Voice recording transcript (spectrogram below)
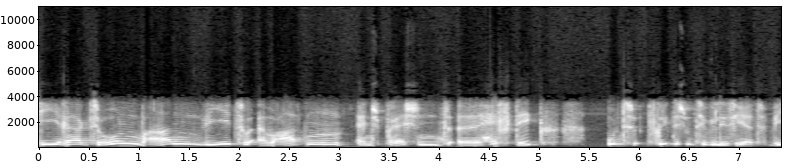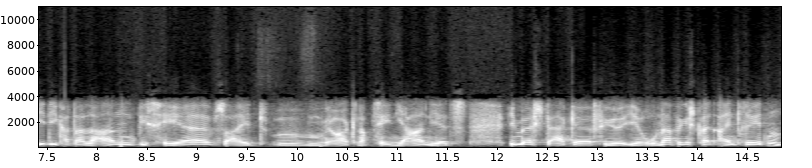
die Reaktionen waren wie zu erwarten entsprechend äh, heftig und friedlich und zivilisiert, wie die Katalanen bisher seit ähm, ja, knapp zehn Jahren jetzt immer stärker für ihre Unabhängigkeit eintreten.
